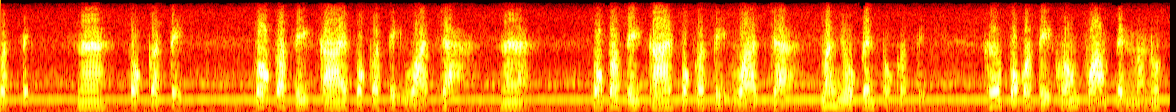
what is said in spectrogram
กติ นะ ปกติ ปกติกายปกติวาจานะปกติกายปกติวาจา มันอยู่เป็นปกติ คือปกติของความเป็นมนุษย์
